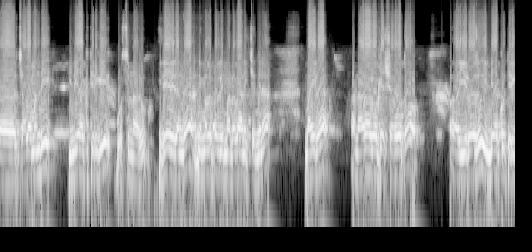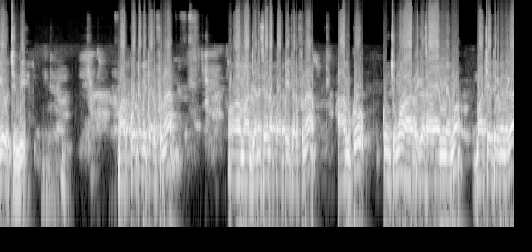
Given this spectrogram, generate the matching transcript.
ఆ, చాలా మంది ఇండియాకు తిరిగి వస్తున్నారు. ఇదే విధంగా నిమ్మలపల్లి మండలానికి చెందిన మహిళ నారా లోకేష్ చొరవతో ఈరోజు ఇండియాకు తిరిగి వచ్చింది. మా కూటమి తరఫున మా జనసేన పార్టీ తరఫున ఆమెకు కొంచెము ఆర్థిక సహాయం మేము మా చేతుల మీదుగా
